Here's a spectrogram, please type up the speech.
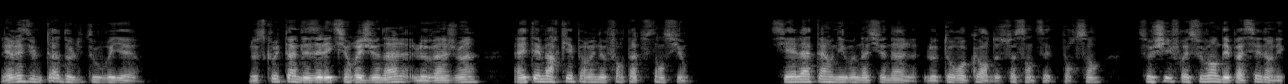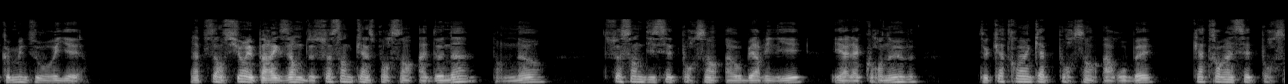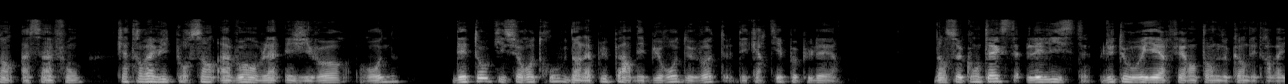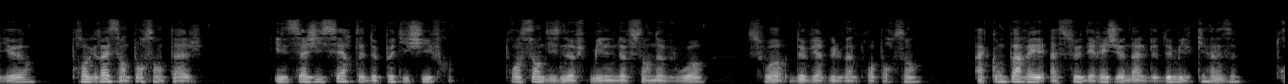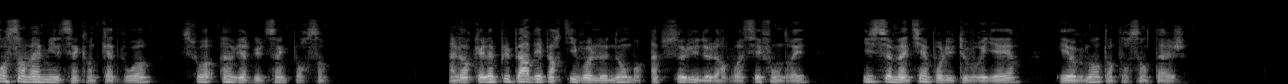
Les résultats de lutte ouvrière. Le scrutin des élections régionales, le 20 juin, a été marqué par une forte abstention. Si elle atteint au niveau national le taux record de 67%, ce chiffre est souvent dépassé dans les communes ouvrières. L'abstention est par exemple de 75% à Denain, dans le Nord, 77% à Aubervilliers et à La Courneuve, de 84% à Roubaix, 87% à Saint-Fond, 88% à Vaux-en-Velin et Givors, Rhône, des taux qui se retrouvent dans la plupart des bureaux de vote des quartiers populaires. Dans ce contexte, les listes Lutte ouvrière faire entendre le camp des travailleurs progressent en pourcentage. Il s'agit certes de petits chiffres, 319 909 voix, soit 2,23%, à comparer à ceux des régionales de 2015, 320 054 voix, soit 1,5%. Alors que la plupart des partis voient le nombre absolu de leurs voix s'effondrer, il se maintient pour Lutte ouvrière et augmente en pourcentage.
